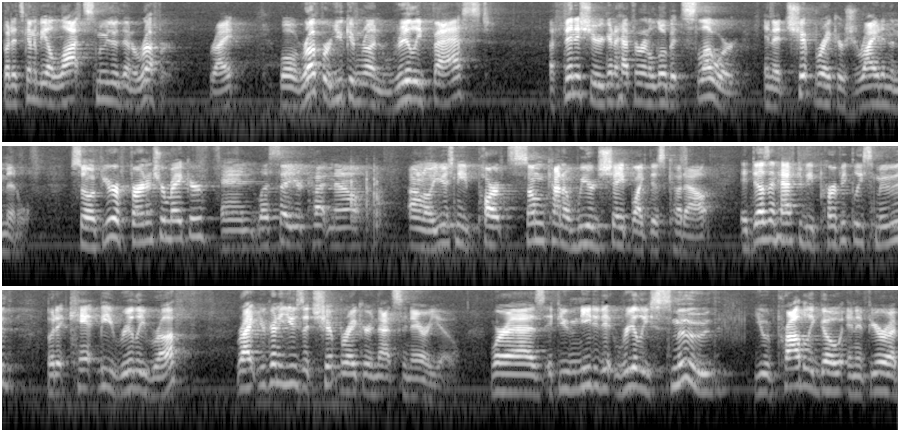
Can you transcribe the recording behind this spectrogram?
but it's going to be a lot smoother than a rougher, right? Well, rougher, you can run really fast. A finisher, you're going to have to run a little bit slower, and a chip breaker's right in the middle. So if you're a furniture maker, and let's say you're cutting out, I don't know, you just need parts, some kind of weird shape like this cut out. It doesn't have to be perfectly smooth, but it can't be really rough, right? You're going to use a chip breaker in that scenario. Whereas if you needed it really smooth, you would probably go, and if you're a,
